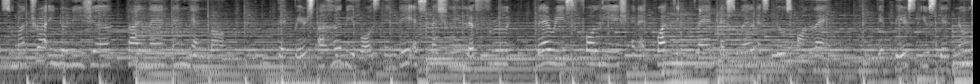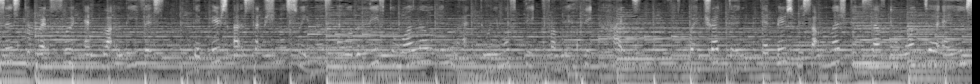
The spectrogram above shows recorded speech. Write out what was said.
Sumatra, Indonesia, Thailand, and Myanmar. The tapirs are herbivores and they especially love fruit, berries, foliage, and aquatic plants as well as those on land. Tapirs use their noses to grab fruit and pluck leaves. The tapirs are exceptional swimmers tapirs will submerge themselves in water and use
